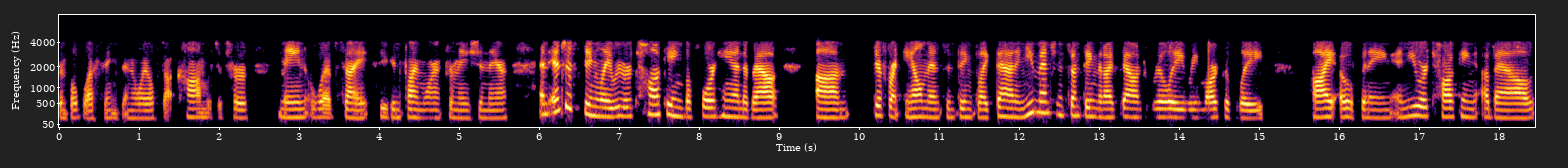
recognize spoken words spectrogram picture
simpleblessingsandoils.com, which is her main website. So you can find more information there. And interestingly, we were talking beforehand about um, different ailments and things like that. And you mentioned something that I found really remarkably eye opening. And you were talking about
